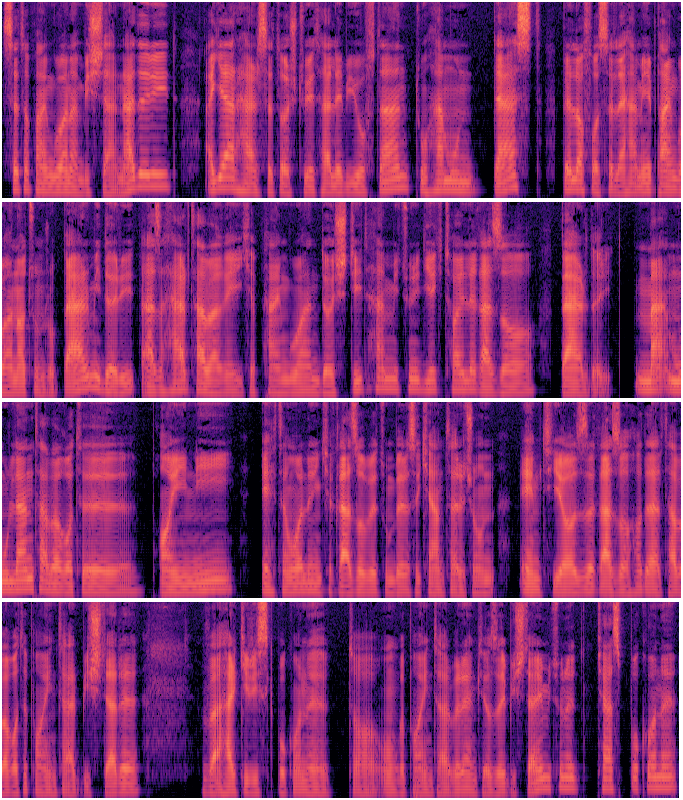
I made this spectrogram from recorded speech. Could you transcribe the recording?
سه تا پنگوان هم بیشتر ندارید. اگر هر ستاش توی تله بیفتن تو همون دست بلافاصله همه پنگواناتون رو بر میدارید از هر طبقه ای که پنگوان داشتید هم می‌تونید یک تایل غذا بردارید. معمولا طبقات پایینی احتمال اینکه غذا بهتون برسه کمتره چون امتیاز غذاها در طبقات پایینتر بیشتره. و هر کی ریسک بکنه تا عمق پایین تر بره امتیازهای بیشتری می‌تونه کسب بکنه.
